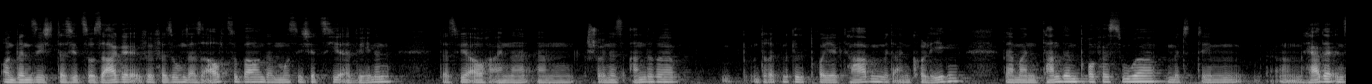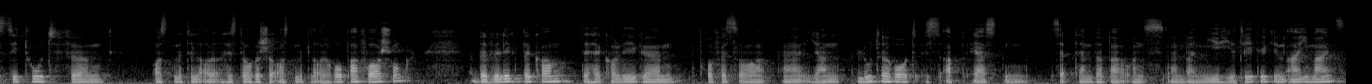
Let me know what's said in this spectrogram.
Und wenn ich das jetzt so sage, wir versuchen das aufzubauen, dann muss ich jetzt hier erwähnen, dass wir auch ein ähm, schönes andere Drittmittelprojekt haben mit einem Kollegen. Wir haben eine Tandemprofessur mit dem ähm, Herder-Institut für Ostmittel, historische Ostmitteleuropa-Forschung bewilligt bekommen. Der Herr Kollege Professor äh, Jan Lutheroth ist ab 1. September bei uns, äh, bei mir hier tätig im AI Mainz.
